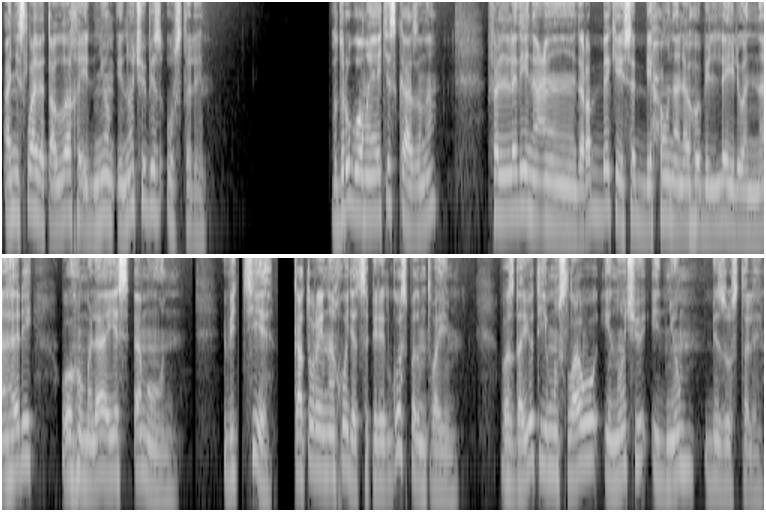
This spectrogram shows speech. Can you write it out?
Они славят Аллаха и днем, и ночью без устали. В другом аяте сказано «Фаллазина анда раббаки юсаббихуна лаху биллейли ваннахари, вахум ла ясамун». Ведь те, которые находятся перед Господом твоим, воздают ему славу и ночью, и днем без устали.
